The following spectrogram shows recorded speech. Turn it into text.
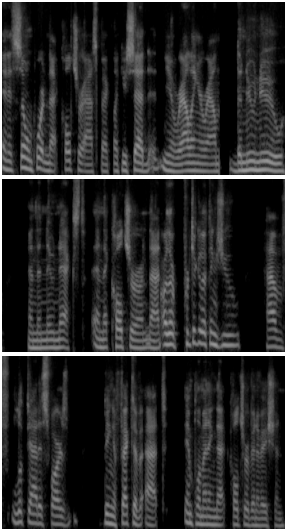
And it's so important that culture aspect, like you said, you know, rallying around the new new and the new next and the culture and that. Are there particular things you have looked at as far as being effective at implementing that culture of innovation?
